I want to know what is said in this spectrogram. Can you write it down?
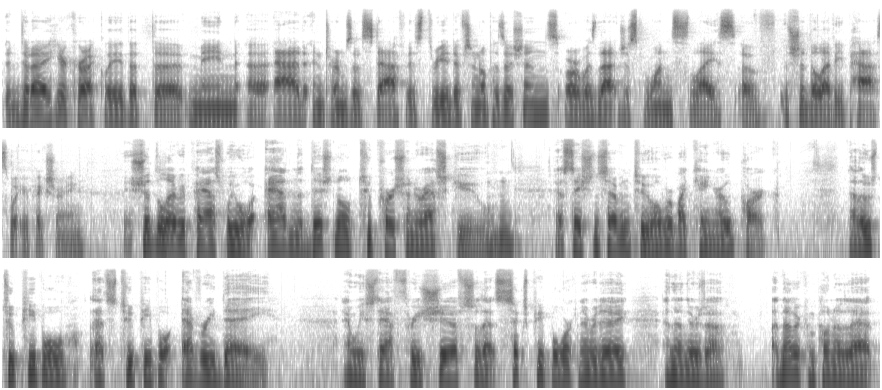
did I hear correctly that the main uh, ad in terms of staff is three additional positions, or was that just one slice of should the levy pass what you're picturing? Should the levy pass, we will add an additional two person rescue mm-hmm. at Station 72 over by Kane Road Park. Now, those two people, that's two people every day. And we staff three shifts, so that's six people working every day. And then there's a, another component of that,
